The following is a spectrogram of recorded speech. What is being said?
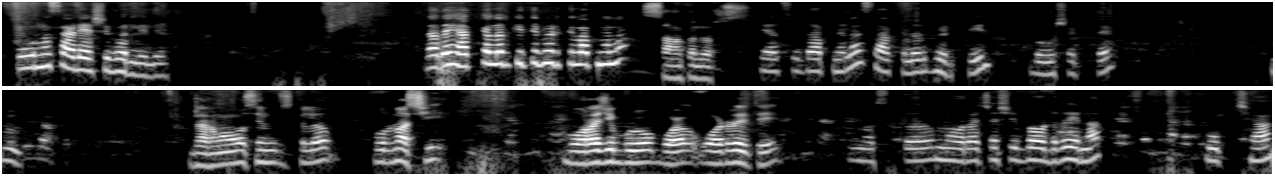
पूर्ण साडी अशी भरलेली आहे. दादा ह्यात कलर किती भेटतील आपल्याला? सहा कलर्स ह्यात सुद्धा आपल्याला सहा कलर भेटतील. बघू शकता धर्मावर सिल्क कलर पूर्ण अशी मोराची बॉर्डर येते. मस्त. मोराची अशी बॉर्डर येणार खूप छान.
